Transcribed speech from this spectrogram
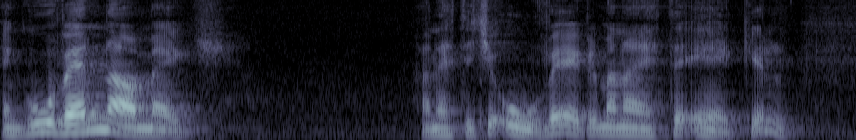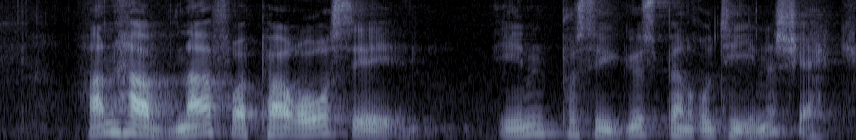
En god venn av meg Han heter ikke Ove Egil, men han heter Egil. Han havna for et par år siden inn på sykehus på en rutinesjekk.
